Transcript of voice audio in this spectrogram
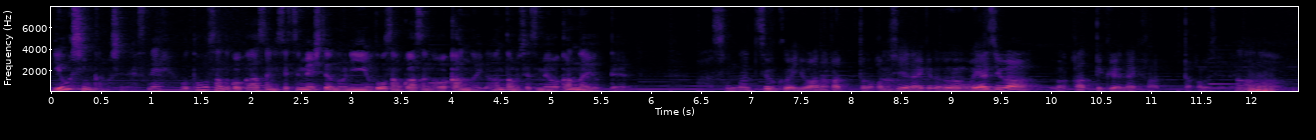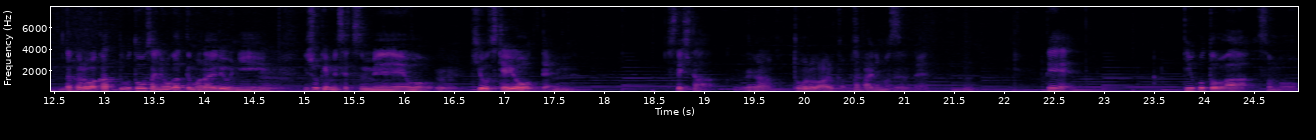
両親かもしれないですね。お父さんとかお母さんに説明してるのにお父さんお母さんが分かんないであんたの説明分かんないよって。そんな強くは言わなかったのかもしれないけど、うん、親父は分かってくれなかったかもしれない、だから分かってお父さんに分かってもらえるように、うん、一生懸命説明を気をつけようってしてきた、ところはあるかもしれない。ありますよね、でっていうことはその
